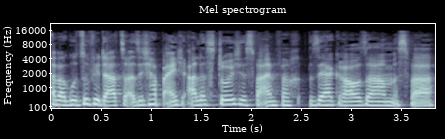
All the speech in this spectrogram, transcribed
Aber gut, so viel dazu. Also ich habe eigentlich alles durch. Es war einfach sehr grausam. Es war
